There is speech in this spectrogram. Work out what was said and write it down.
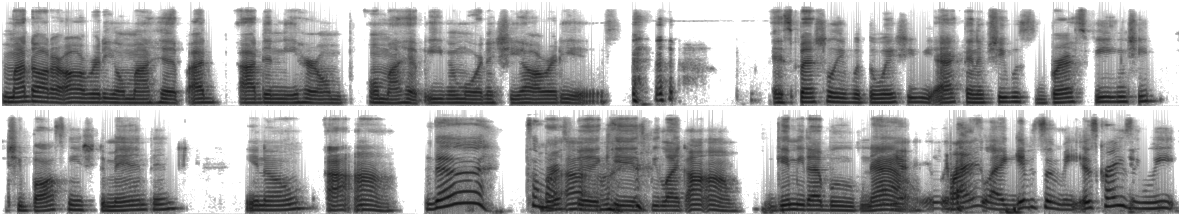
My daughter already on my hip. I I didn't need her on on my hip even more than she already is. Especially with the way she be acting. If she was breastfeeding, she she bossy and she demanding. You know, uh uh Yeah. Talking about, breastfed uh-uh. kids be like, uh uh give me that boob now. Yeah, right? Like give it to me. It's crazy. We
